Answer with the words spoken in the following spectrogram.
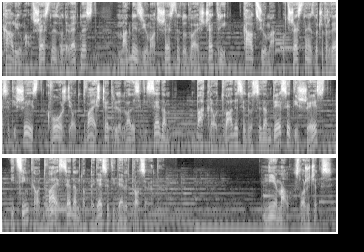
kalijuma od 16 do 19, magnezijuma od 16 do 24, kalcijuma od 16 do 46, gvožđa od 24 do 27, bakra od 20 do 76 i cinka od 27 do 59%. Nije malo, složit ćete se.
